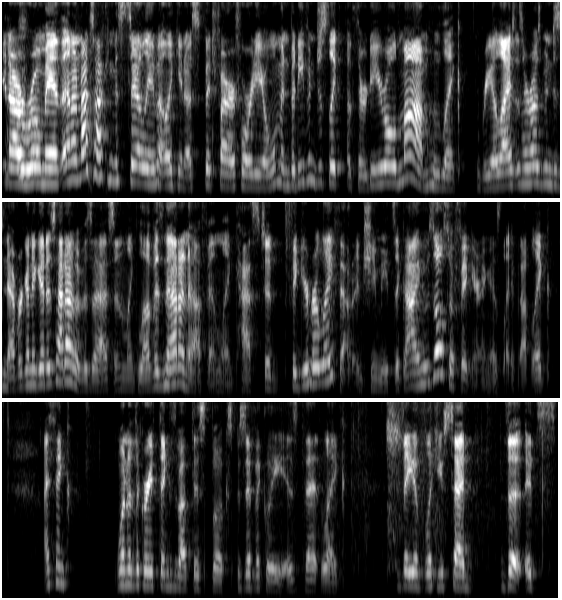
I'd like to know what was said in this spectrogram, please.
in our romance and i'm not talking necessarily about like you know spitfire 40 year old woman but even just like a 30 year old mom who like realizes her husband is never going to get his head out of his ass and like love is not enough and like has to figure her life out and she meets a guy who's also figuring his life out like i think one of the great things about this book specifically is that like they have like you said the it's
